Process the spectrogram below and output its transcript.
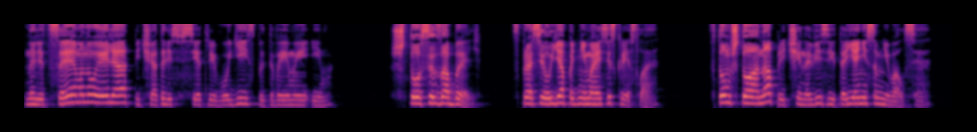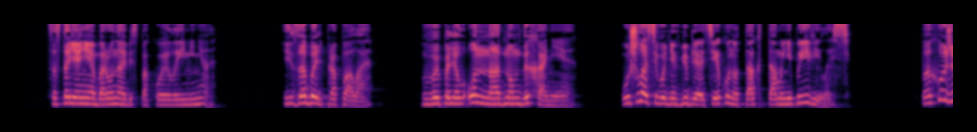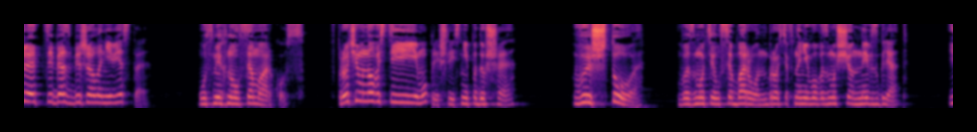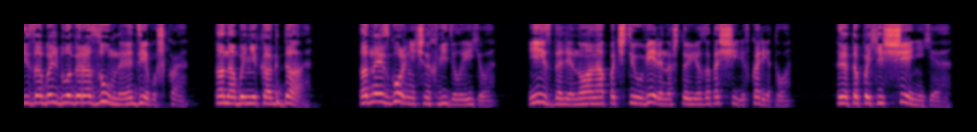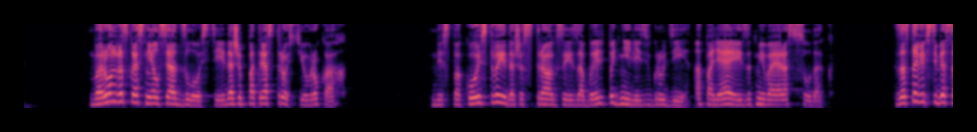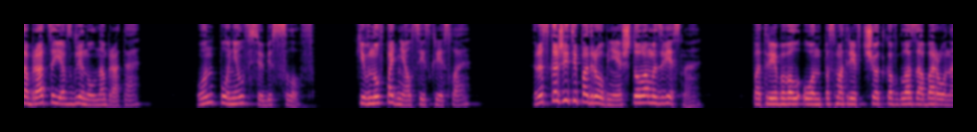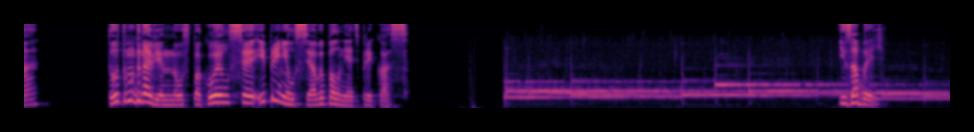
На лице Эммануэля отпечатались все тревоги, испытываемые им. «Что с Изабель?» — спросил я, поднимаясь из кресла. В том, что она причина визита, я не сомневался. Состояние барона обеспокоило и меня. «Изабель пропала!» — выпалил он на одном дыхании. «Ушла сегодня в библиотеку, но так там и не появилась». «Похоже, от тебя сбежала невеста», — усмехнулся Маркус. Впрочем, новости и ему пришлись не по душе. «Вы что?» — возмутился барон, бросив на него возмущенный взгляд. «Изабель благоразумная девушка. Она бы никогда...» Одна из горничных видела ее. Издали, но она почти уверена, что ее затащили в карету. «Это похищение!» Барон раскраснелся от злости и даже потряс тростью в руках. Беспокойство и даже страх за Изабель поднялись в груди, опаляя и затмевая рассудок. Заставив себя собраться, я взглянул на брата. Он понял все без слов. Кивнув, поднялся из кресла. «Расскажите подробнее, что вам известно?» Потребовал он, посмотрев четко в глаза барона. Тот мгновенно успокоился и принялся выполнять приказ. Изабель.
